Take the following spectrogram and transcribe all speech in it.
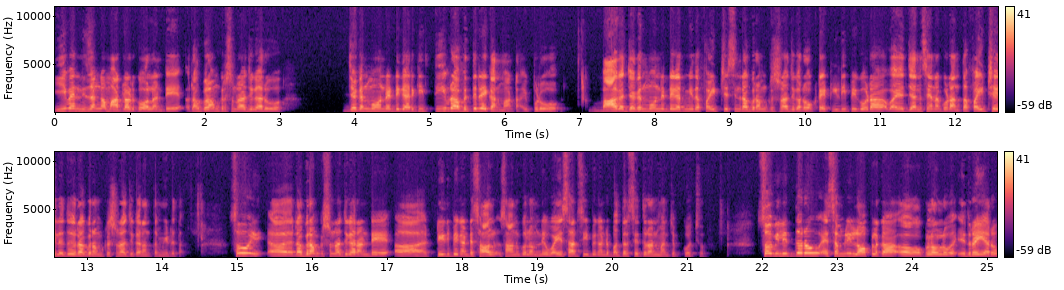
ఈవెన్ నిజంగా మాట్లాడుకోవాలంటే రఘురామకృష్ణరాజు గారు జగన్మోహన్ రెడ్డి గారికి తీవ్ర వ్యతిరేక అనమాట ఇప్పుడు బాగా జగన్మోహన్ రెడ్డి గారి మీద ఫైట్ చేసింది రఘురామకృష్ణరాజు గారు. ఒకటే టీడీపీ కూడా జనసేన కూడా అంతా ఫైట్ చేయలేదు రఘురామకృష్ణరాజు గారు అంత మీదట. సో రఘురామకృష్ణరాజు గారు అంటే టీడీపీ కంటే సాల్ సానుకూలంని వైఎస్ఆర్సీపీ కంటే భద్ర శత్రు అని మనం చెప్పుకోవచ్చు. సో వీళ్ళిద్దరూ అసెంబ్లీ లోపలగా ఒకరు ఎదురయ్యారు.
